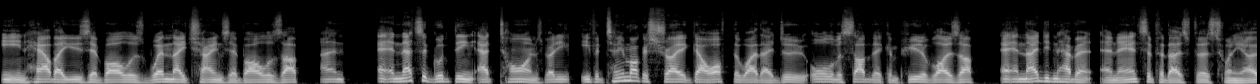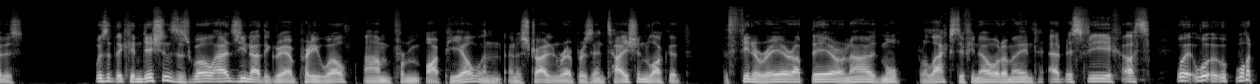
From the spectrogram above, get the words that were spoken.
in how they use their bowlers, when they change their bowlers up. And and that's a good thing at times. But if, if a team like Australia go off the way they do, all of a sudden their computer blows up. And they didn't have a, an answer for those first 20 overs. Was it the conditions as well, Ads? You know the ground pretty well um, from IPL and, and Australian representation, like the, the thinner air up there. I know, more relaxed, if you know what I mean. Atmosphere. What, what,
